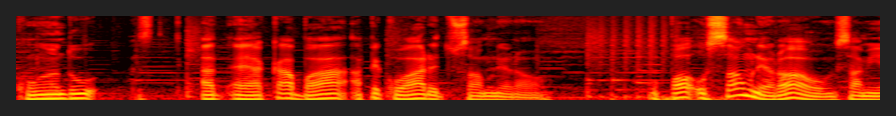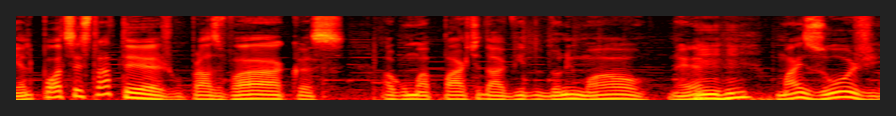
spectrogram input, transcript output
quando a- é, acabar a pecuária do sal mineral. O, o sal mineral, Samir, ele pode ser estratégico para as vacas, alguma parte da vida do animal, né? Uhum. Mas hoje,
